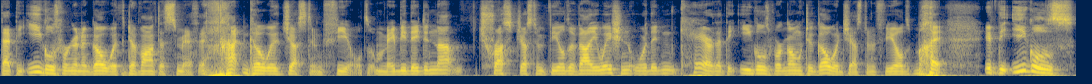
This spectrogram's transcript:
that the Eagles were going to go with Devonta Smith and not go with Justin Fields. Maybe they did not trust Justin Fields' evaluation or they didn't care that the Eagles were going to go with Justin Fields. But if the Eagles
